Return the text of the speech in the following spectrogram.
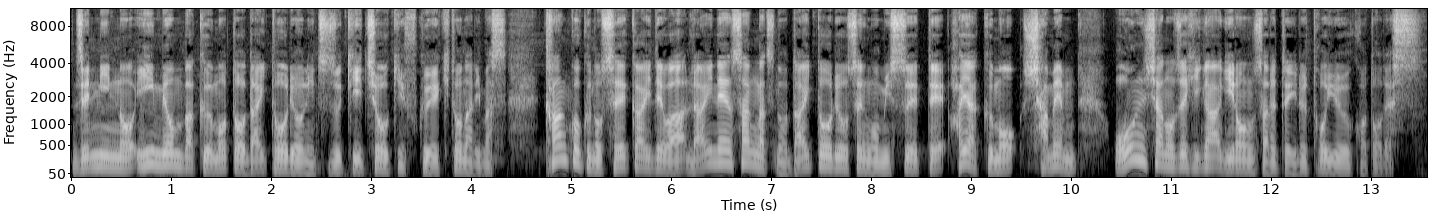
前任のイ・ミョンバク元大統領に続き長期服役となります。韓国の政界では来年3月の大統領選を見据えて早くも赦免。恩赦の是非が議論されているということです。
